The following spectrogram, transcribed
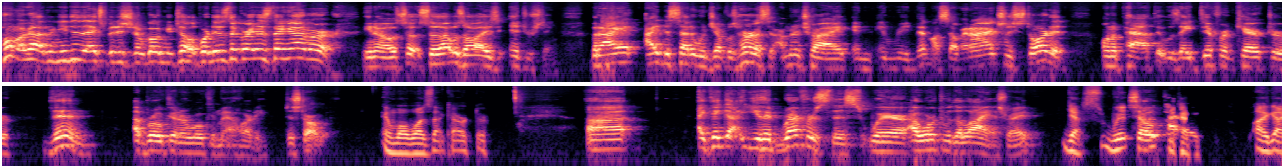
"Oh my God, when you did the expedition of Golden, your teleport is the greatest thing ever." You know, so so that was always interesting. But I I decided when Jeff was hurt, I said I'm going to try and, and reinvent myself, and I actually started on a path that was a different character than a broken or woken Matt Hardy to start with. And what was that character? Uh, I think uh, you had referenced this where I worked with Elias, right? Yes. We, So I- okay. I, I,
